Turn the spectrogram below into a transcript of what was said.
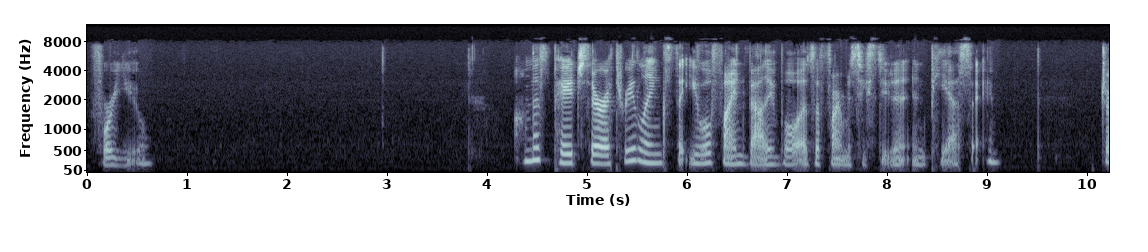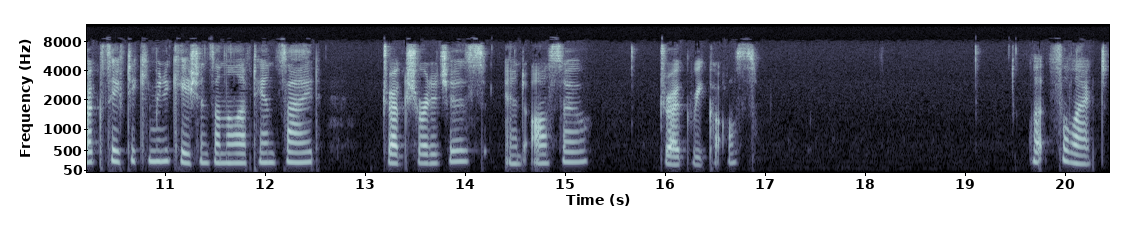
for you. On this page, there are three links that you will find valuable as a pharmacy student in PSA. Drug safety communications on the left-hand side, drug shortages, and also drug recalls. Let's select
